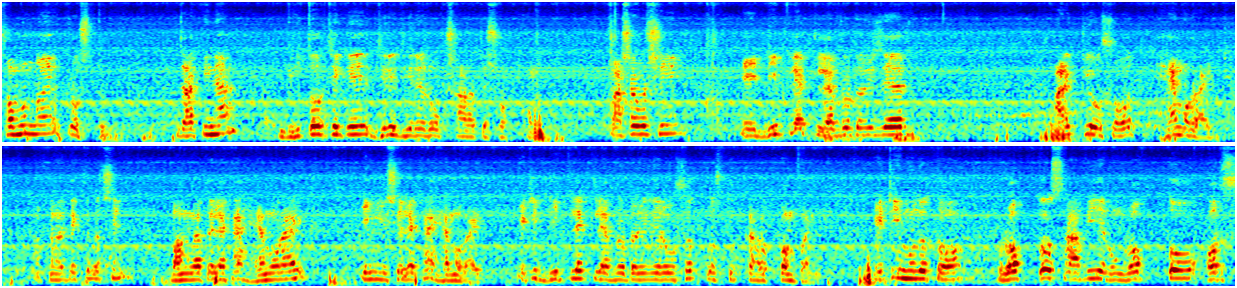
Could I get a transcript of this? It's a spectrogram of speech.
সমন্বয়ে প্রস্তুত, যা কিনা ভিতর থেকে ধীরে ধীরে রোগ সারাতে সক্ষম। পাশাপাশি এই ডিপ্লেট ল্যাবরেটরিজের আরেকটি ঔষধ হ্যামোরাইড আপনারা দেখতে পাচ্ছেন, বাংলাতে লেখা হ্যামোরাইড ইংলিশে লেখা হ্যামোরাইড এটি ডিপ্লেট ল্যাবরেটরিজের ঔষধ প্রস্তুতকারক কোম্পানি। এটি মূলত রক্তস্রাবী এবং রক্ত অর্শ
